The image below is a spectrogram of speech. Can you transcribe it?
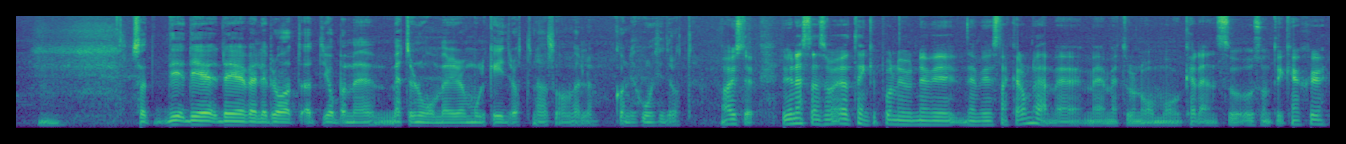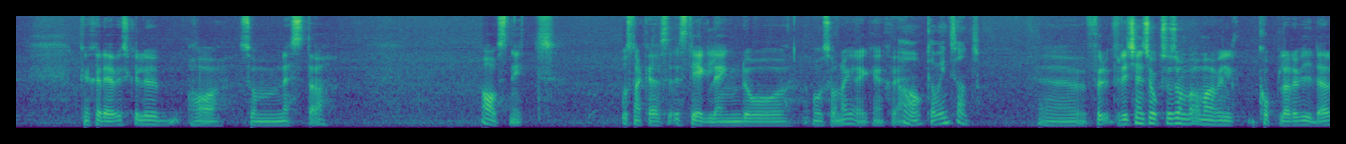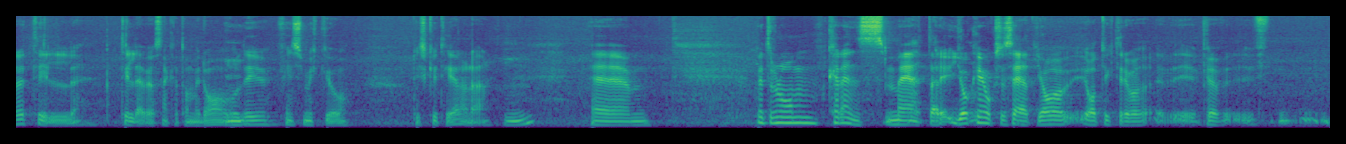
Så att det, det, det är väldigt bra att, att jobba med metronomer i de olika idrotterna, så, eller konditionsidrotter. Ja, just det. Det är nästan som jag tänker på nu när vi, när vi snackar om det här med, med metronom och kadens och, och sånt. Det kanske, kanske det vi skulle ha som nästa avsnitt. Och snacka steglängd och, och sådana grejer kanske. Ja, kan vara intressant. Eh, För, för det känns ju också som om man vill koppla det vidare till, till det vi har snackat om idag. Och det är finns ju mycket att diskutera där. Mm. Ehm, metronom, kadensmätare. Jag kan ju också säga att jag, jag tyckte det var... För jag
